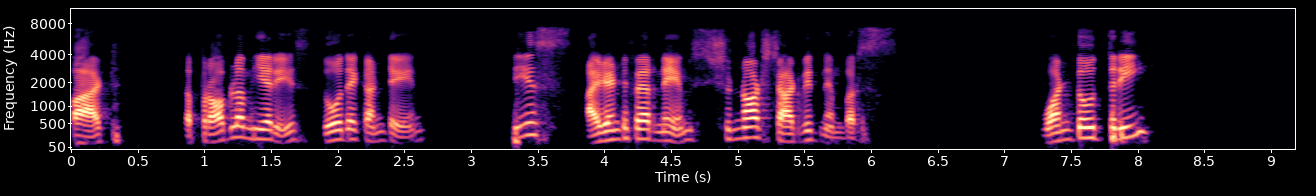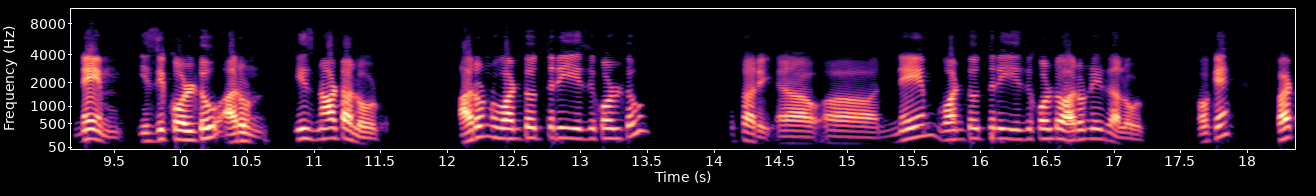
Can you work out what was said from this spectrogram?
But the problem here is though they contain these identifier names should not start with numbers. One, two, three name is equal to Arun is not allowed. Arun one, two, three is equal to sorry, uh, uh, name one, two, three is equal to Arun is allowed. Okay. But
